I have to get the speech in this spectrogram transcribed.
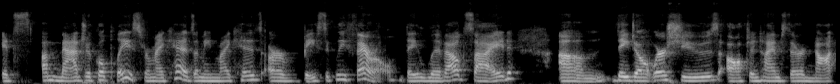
it's a magical place for my kids. I mean, my kids are basically feral. They live outside. Um, they don't wear shoes. Oftentimes, they're not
